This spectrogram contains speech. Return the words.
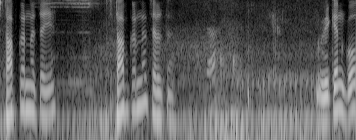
स्टॉप करना चाहिए स्टॉप करना चलते हैं वी कैन गो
